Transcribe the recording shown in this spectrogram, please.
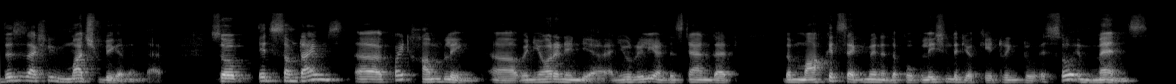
This is actually much bigger than that. So it's sometimes uh, quite humbling uh, when you're in India and you really understand that the market segment and the population that you're catering to is so immense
